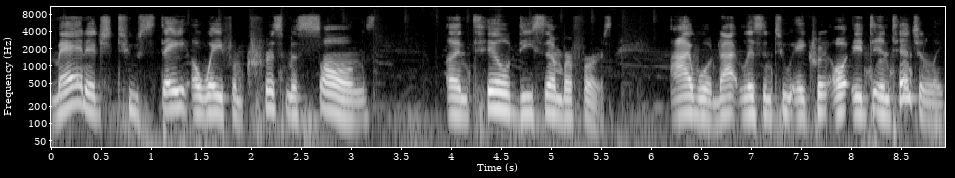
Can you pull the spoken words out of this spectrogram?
managed to stay away from Christmas songs until December 1st. I will not listen to a or it, intentionally.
